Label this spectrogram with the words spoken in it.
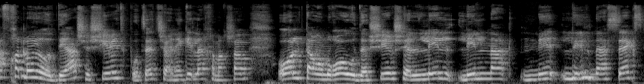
אף אחד לא יודע ששיר יתפוצץ, שאני אגיד לכם עכשיו, All Town Road, השיר של ליל, ליל, Lil, Lil Nas X,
